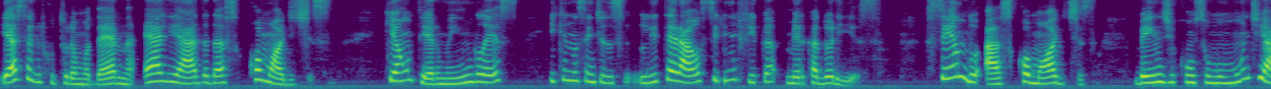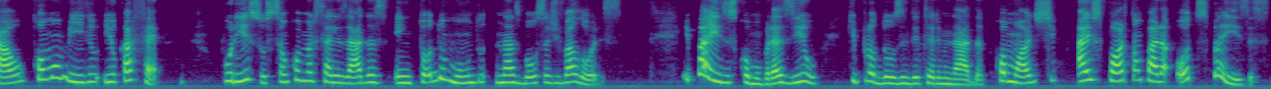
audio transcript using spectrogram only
E essa agricultura moderna é aliada das commodities, que é um termo em inglês e que, no sentido literal, significa mercadorias. Sendo as commodities bens de consumo mundial, como o milho e o café. Por isso, são comercializadas em todo o mundo nas bolsas de valores. E países como o Brasil, que produzem determinada commodity, a exportam para outros países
